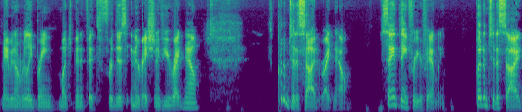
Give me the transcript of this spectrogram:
maybe don't really bring much benefit for this iteration of you right now, put them to the side right now. Same thing for your family. Put them to the side.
